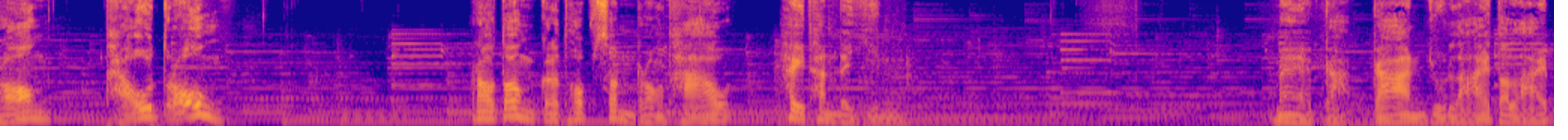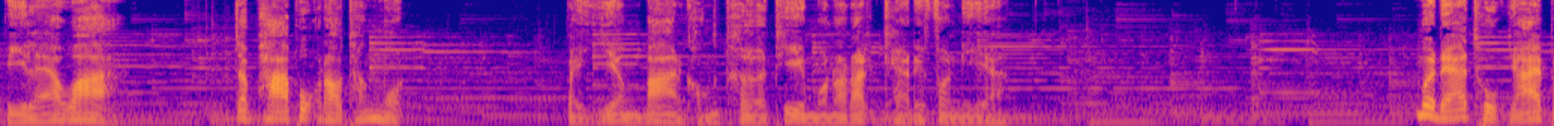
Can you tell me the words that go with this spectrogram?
ร้องแถวตรง เราต้องกระทบส้นรองเท้าให้ท่านได้ยิน แม่กะการอยู่หลายต่อหลายปีแล้วว่า จะพาพวกเราทั้งหมด ไปเยี่ยมบ้านของเธอที่มนรัฐแคลิฟอร์เนีย เมื่อแดถูกย้ายไป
